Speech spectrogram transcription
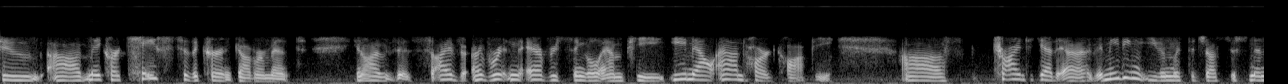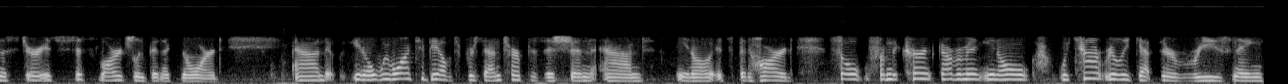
to uh, make our case to the current government. You know, I've, I've, I've written every single MP, email and hard copy, uh, trying to get a, a meeting even with the justice minister. It's just largely been ignored. And, you know, we want to be able to present our position and you know, it's been hard. So from the current government, you know, we can't really get their reasoning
